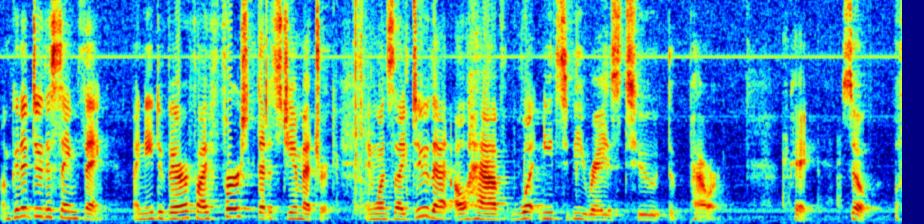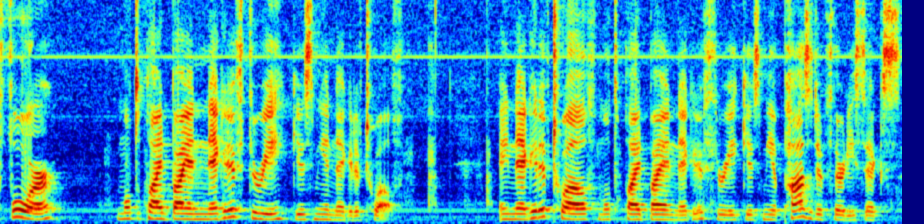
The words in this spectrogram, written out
I'm going to do the same thing. I need to verify first that it's geometric. And once I do that, I'll have what needs to be raised to the power. Okay, so a 4 multiplied by a negative 3 gives me a negative 12. A negative 12 multiplied by a negative 3 gives me a positive 36.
